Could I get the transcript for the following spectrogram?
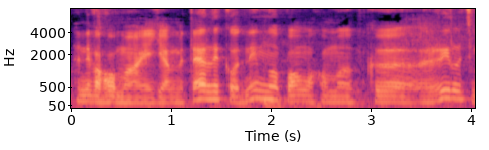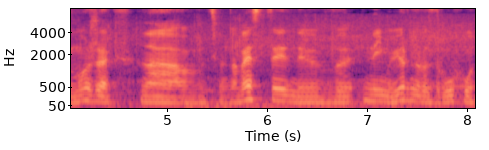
сьогодні. Невагомий метелик одним помахом крилець може навести в неймовірну розруху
